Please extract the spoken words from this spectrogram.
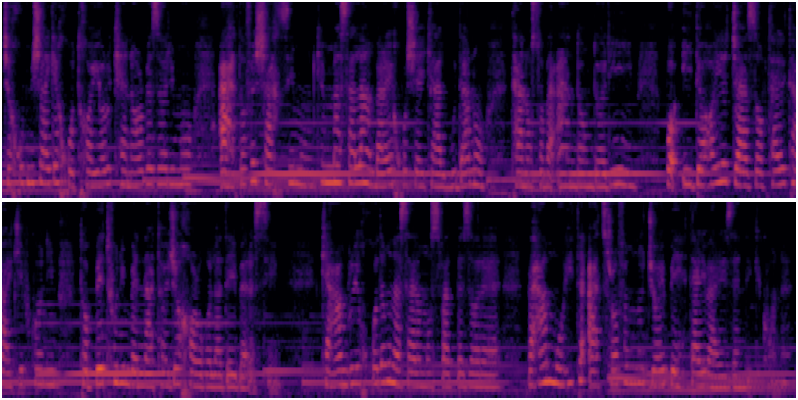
چه خوب میشه اگه خودخواهی ها رو کنار بذاریم و اهداف شخصیمون که مثلا برای خوشیکل بودن و تناسب اندام داریم با ایده های جذابتری ترکیب کنیم تا بتونیم به نتایج خارق‌العاده‌ای برسیم. که هم روی خودمون اثر مثبت بذاره و هم محیط اطرافمون رو جای بهتری برای زندگی کنه.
